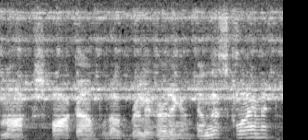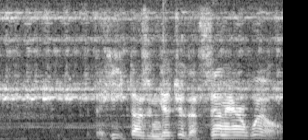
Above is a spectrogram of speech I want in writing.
knock Spock out without really hurting him. In this climate, if the heat doesn't get you, the thin air will.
